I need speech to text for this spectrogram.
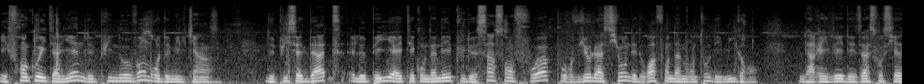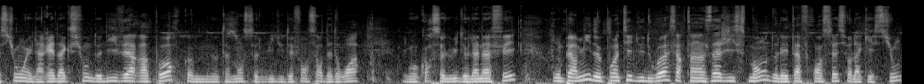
et franco-italiennes depuis novembre 2015. Depuis cette date, le pays a été condamné plus de 500 fois pour violation des droits fondamentaux des migrants. L'arrivée des associations et la rédaction de divers rapports, comme notamment celui du défenseur des droits ou encore celui de l'ANAFE, ont permis de pointer du doigt certains agissements de l'État français sur la question.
